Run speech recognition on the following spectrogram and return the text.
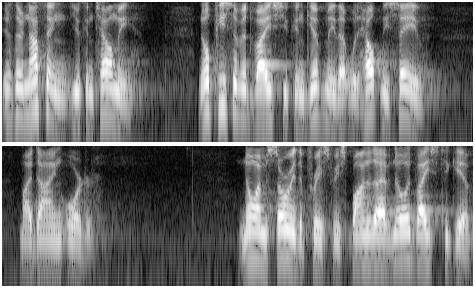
Is there nothing you can tell me, no piece of advice you can give me that would help me save my dying order? No, I'm sorry, the priest responded. I have no advice to give.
